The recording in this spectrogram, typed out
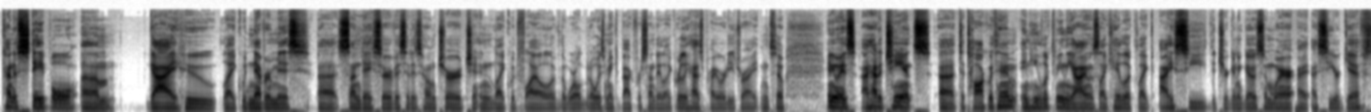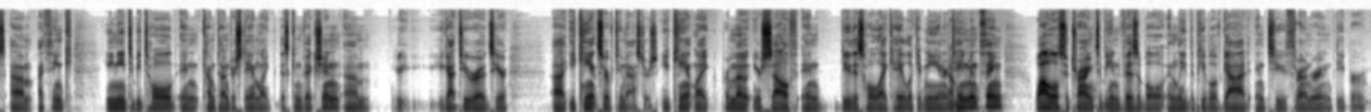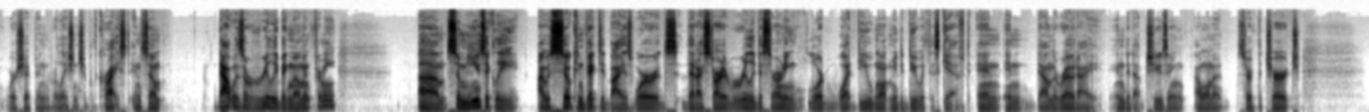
kind of staple um, guy who like would never miss uh, Sunday service at his home church and like would fly all over the world but always make it back for Sunday like really has priorities right and so anyways I had a chance uh, to talk with him and he looked me in the eye and was like hey look like I see that you're gonna go somewhere I, I see your gifts um, I think you need to be told and come to understand like this conviction um, you, you got two roads here uh, you can't serve two masters. You can't like promote yourself and do this whole like, hey, look at me entertainment thing while also trying to be invisible and lead the people of God into throne room, deeper worship and relationship with Christ. And so that was a really big moment for me. Um, so musically, I was so convicted by his words that I started really discerning, Lord, what do you want me to do with this gift? And and down the road, I ended up choosing I want to serve the church.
